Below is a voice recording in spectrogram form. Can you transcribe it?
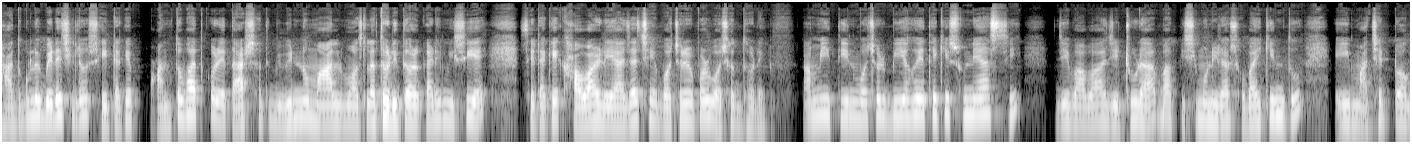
ভাতগুলো বেড়েছিল, সেইটাকে পান্ত ভাত করে তার সাথে বিভিন্ন মাল, মশলা, তরি তরকারি মিশিয়ে সেটাকে খাওয়ার রেয়াজ আছে বছরের পর বছর ধরে। আমি তিন বছর বিয়ে হয়ে থেকে শুনে আসছি যে বাবা, জেঠুরা বা পিসিমণিরা সবাই কিন্তু এই মাছের টক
